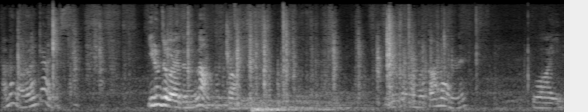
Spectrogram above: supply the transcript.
다만 어려운 게 아니었어 이름 적어야 되는구나. 맞다. 이름 적는 걸 까먹었네. 와인.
